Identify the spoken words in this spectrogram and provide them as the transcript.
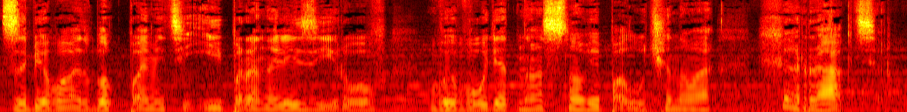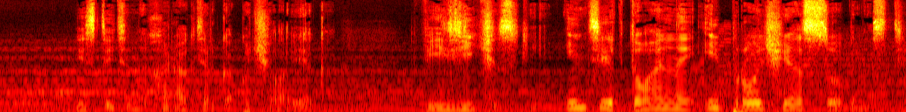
забивают в блок памяти и, проанализировав, выводят на основе полученного характер. Действительно, характер как у человека. Физические, интеллектуальные и прочие особенности.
